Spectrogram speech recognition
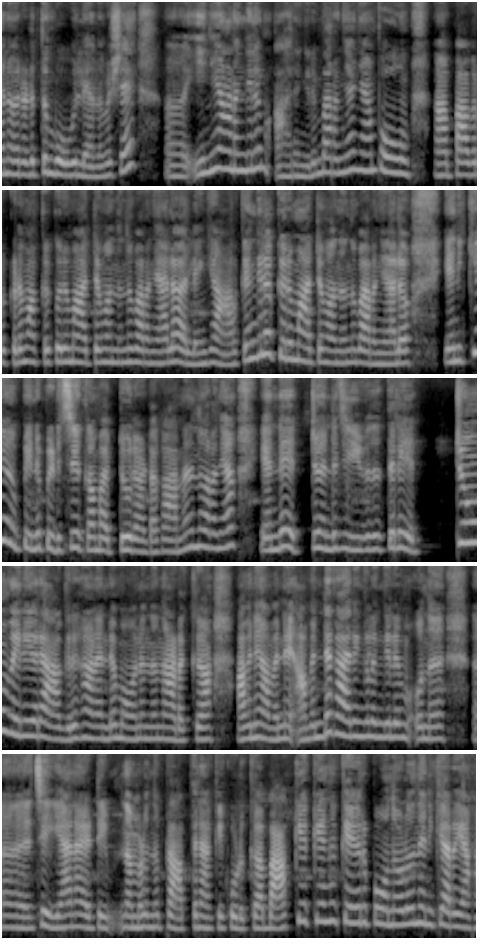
ഞാൻ ഒരിടത്തും പോവില്ല എന്ന് പക്ഷേ ഇനിയാണെങ്കിലും ആരെങ്കിലും പറഞ്ഞാൽ ഞാൻ പോവും. അപ്പോൾ മക്കൾക്ക് മക്കൾക്കൊരു മാറ്റം വന്നെന്ന് പറഞ്ഞാലോ? അല്ലെങ്കിൽ ആർക്കെങ്കിലുമൊക്കെ ഒരു മാറ്റം വന്നെന്ന് പറഞ്ഞാലോ? എനിക്ക് പിന്നെ പിടിച്ചു നിൽക്കാൻ പറ്റൂല കേട്ടോ കാരണം എന്ന് പറഞ്ഞാൽ എന്റെ ഏറ്റവും എന്റെ ജീവിതത്തിലെ ഏറ്റവും വലിയൊരു ആഗ്രഹമാണ് എന്റെ മോനൊന്ന് നടക്കുക. അവന് അവന് അവന്റെ കാര്യങ്ങളെങ്കിലും ഒന്ന് ചെയ്യാനായിട്ട് നമ്മളൊന്ന് പ്രാപ്തനാക്കി കൊടുക്കുക. ബാക്കിയൊക്കെ അങ്ങ് കയറി പോകുന്നുള്ളൂ എന്ന് എനിക്കറിയാം.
